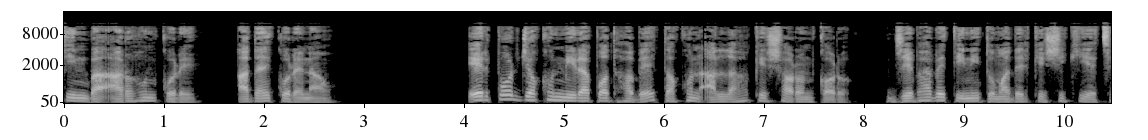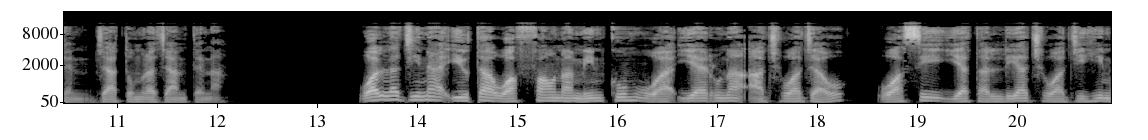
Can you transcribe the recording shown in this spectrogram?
কিংবা আরোহণ করে আদায় করে নাও। এরপর যখন নিরাপদ হবে, তখন আল্লাহকে স্মরণ করো, যেভাবে তিনি তোমাদেরকে শিখিয়েছেন, যা তোমরা জানতে না। ওয়াল্লাজিনা ইউতা ওয়াফাওনা মিনকুম ওয়া ইয়ারুনা আজওয়া যাও ওয়াসি ইয়াতাল্লিয়াজওয়া জিহিম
